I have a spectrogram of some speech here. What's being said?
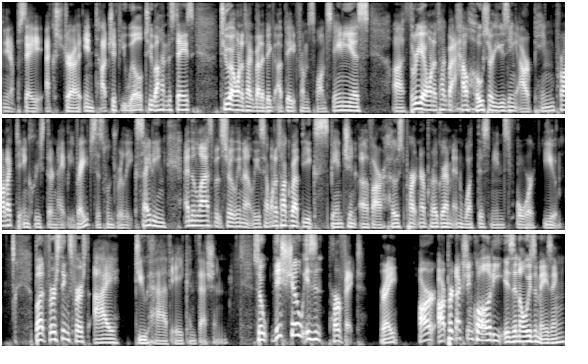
you know, stay extra in touch, if you will, to behind the stays. Two, I want to talk about a big update from Sponstayneous. Uh, three, I want to talk about how hosts are using our Ping product to increase their nightly rates. This one's really exciting. And then last but certainly not least, I want to talk about the expansion of our host partner program and what this means for you. But first things first, I do have a confession. So this show isn't perfect, right? Our our production quality isn't always amazing.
